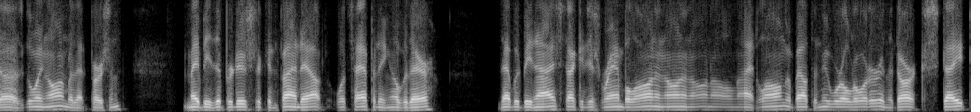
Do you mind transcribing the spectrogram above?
uh, is going on with that person. Maybe the producer can find out what's happening over there. That would be nice. I could just ramble on and on and on all night long about the New World Order and the dark state.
